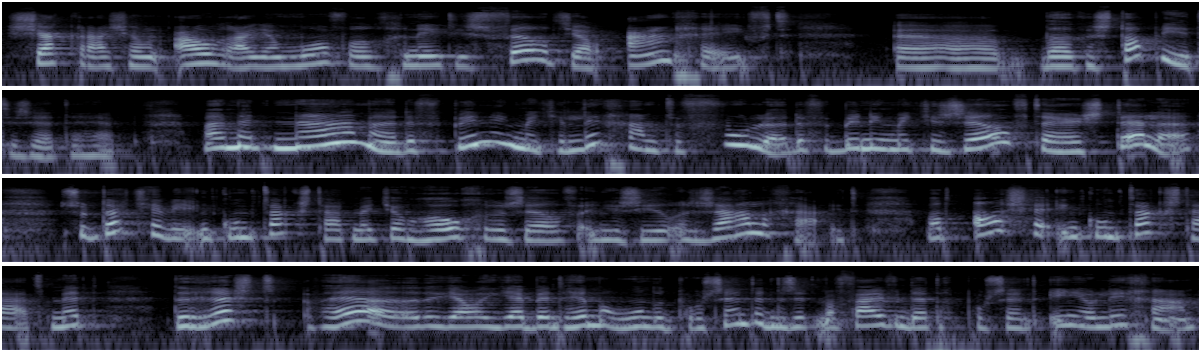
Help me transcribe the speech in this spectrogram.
chakra's, jouw aura, jouw morfogenetisch veld jou aangeeft, uh, welke stappen je te zetten hebt. Maar met name de verbinding met je lichaam te voelen, de verbinding met jezelf te herstellen, zodat jij weer in contact staat met jouw hogere zelf en je ziel en zaligheid. Want als je in contact staat met de rest, hè, jij bent helemaal 100% en er zit maar 35% in jouw lichaam.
